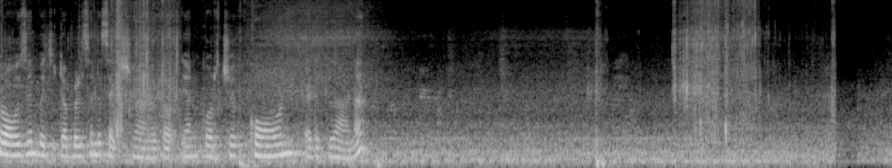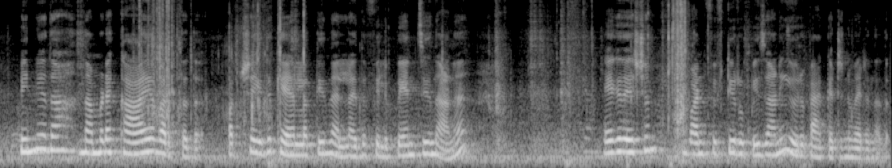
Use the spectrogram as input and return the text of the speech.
ഫ്രോസൺ വെജിറ്റബിൾസിന്റെ സെക്ഷനാണ് കേട്ടോ ഞാൻ കുറച്ച് കോൺ എടുത്തതാണ്. പിന്നെ ഇതാ നമ്മുടെ കായ വറുത്തത്. പക്ഷേ ഇത് കേരളത്തിൽ നിന്നല്ല ഇത് ഫിലിപ്പീൻസിൽ നിന്നാണ് ഏകദേശം വൺ ഫിഫ്റ്റി റുപ്പീസാണ് ഈ ഒരു പാക്കറ്റിന് വരുന്നത്.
